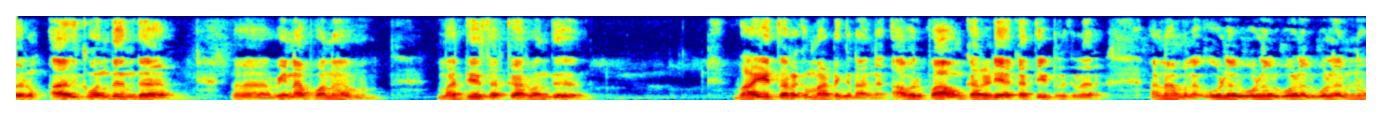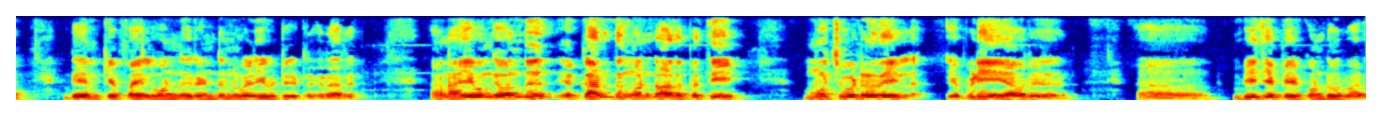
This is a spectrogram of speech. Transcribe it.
வரும். அதுக்கு வந்து இந்த வீணாக போன மத்திய சர்க்கார் வந்து வாயை திறக்க மாட்டேங்கிறாங்க. அவர் பாவம் கரடியாக கத்திகிட்டு இருக்கிறாரு அண்ணாமலை. ஊழல் ஊழல் ஊழல் ஊழல்னு டிஎம்கே ஃபைல் ஒன்று ரெண்டுன்னு வெளியே விட்டுக்கிட்டு இருக்கிறாரு. ஆனால் இவங்க வந்து எக்காரணத்தும் கொண்டும் அதை பற்றி மூச்சு விடுறதே இல்லை. எப்படி அவர் பிஜேபியை கொண்டு வருவார்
